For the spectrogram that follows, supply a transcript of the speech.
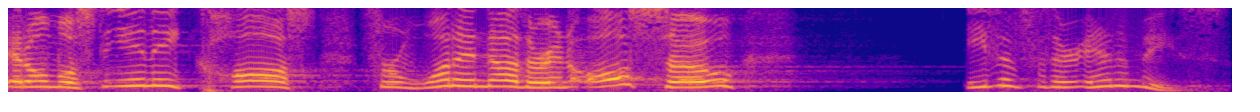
at almost any cost for one another and also even for their enemies.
